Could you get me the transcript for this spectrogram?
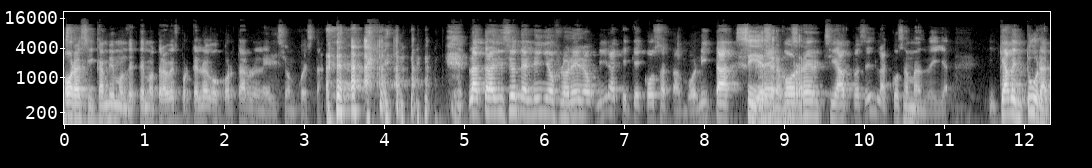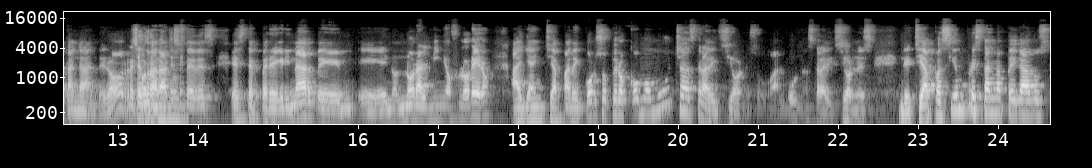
Ahora sí, cambiemos de tema otra vez porque luego cortarlo en la edición cuesta. la tradición del niño florero, mira que qué cosa tan bonita. Sí, es Recorrer Chiapas es la cosa más bella qué aventura tan grande, ¿no? Recordarán ustedes este peregrinar de, eh, en honor al niño florero allá en Chiapa de Corzo, pero como muchas tradiciones o algunas tradiciones de Chiapas siempre están apegados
